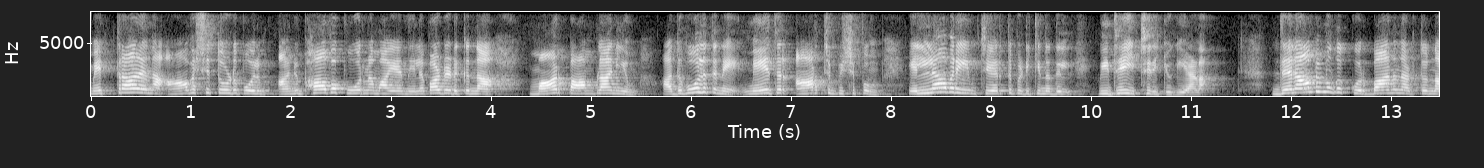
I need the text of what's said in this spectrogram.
മെത്രാൻ എന്ന ആവശ്യത്തോട് പോലും അനുഭാവപൂർണമായ നിലപാടെടുക്കുന്ന മാർ പാംപ്ലാനിയും അതുപോലെ തന്നെ മേജർ ആർച്ച് ബിഷപ്പും എല്ലാവരെയും ചേർത്ത് പിടിക്കുന്നതിൽ വിജയിച്ചിരിക്കുകയാണ്. ജനാഭിമുഖ കുർബാന നടത്തുന്ന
